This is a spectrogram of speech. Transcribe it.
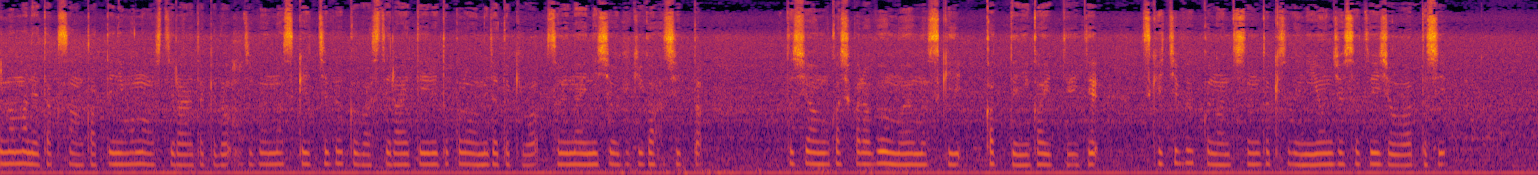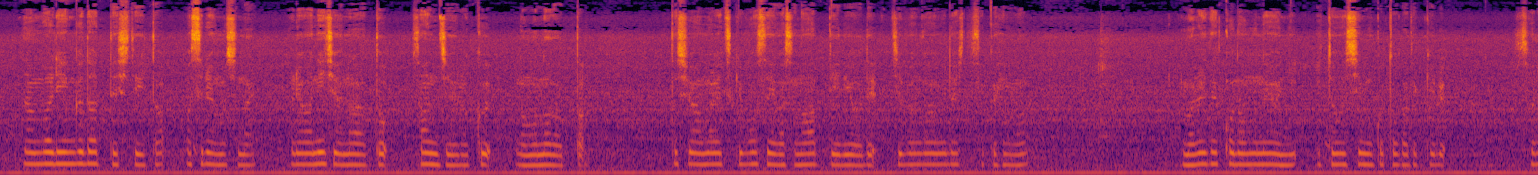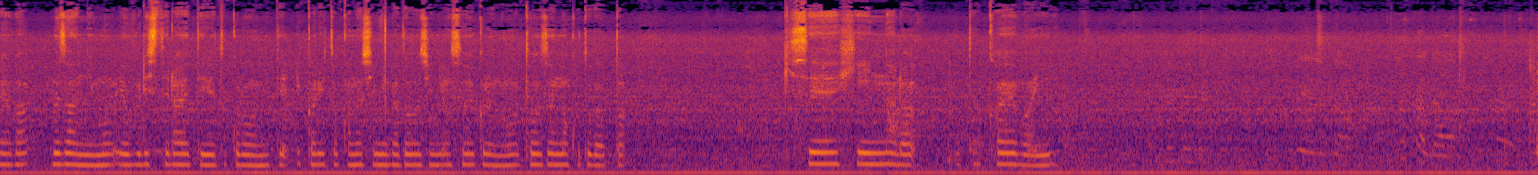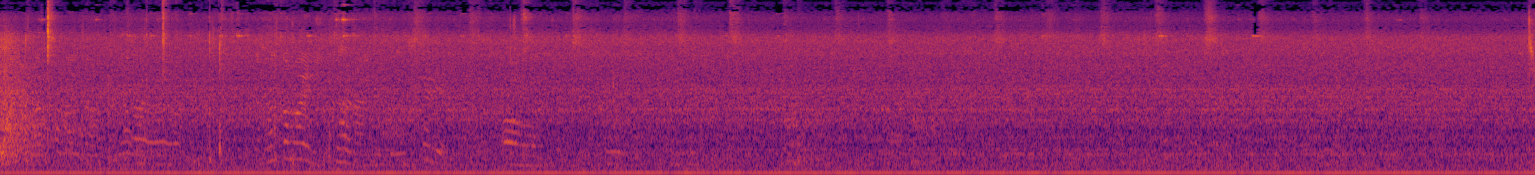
今までたくさん勝手に物を捨てられたけど自分のスケッチブックが捨てられているところを見た時はそれなりに衝撃が走った。私は昔から文も読む好き勝手に書いていてスケッチブックなんてその時すでに40冊以上あったしナンバリングだってしていた。忘れもしない。あれは27と36のものだった。私は生まれつき母性が備わっているようで自分が生み出した作品をまるで子供のように愛おしむことができる。それが無残にも破り捨てられているところを見て怒りと悲しみが同時に襲い来るのは当然のことだった。既製品なら買えばいい。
